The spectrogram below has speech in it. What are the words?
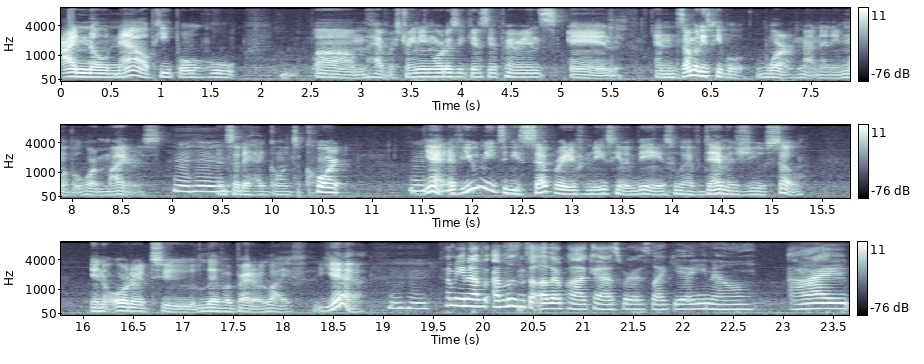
I know now people who um, have restraining orders against their parents, and and some of these people were not anymore, but were minors, Mm-hmm. and so they had gone to court. Yeah, if you need to be separated from these human beings who have damaged you so, in order to live a better life, yeah, I mean, I've, I've listened to other podcasts where it's like, yeah, you know, I,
